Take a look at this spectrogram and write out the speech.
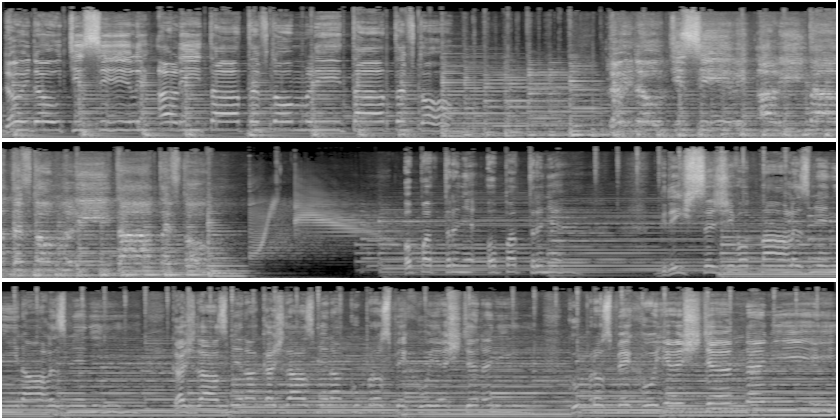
Dojdou ti síly a lítáte v tom, lítáte v tom. Dojdou ti síly a lítáte v tom, lítáte v tom. Opatrně, opatrně, když se život náhle změní, náhle změní. Každá změna, každá změna ku prospěchu ještě není, ku prospěchu ještě není.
